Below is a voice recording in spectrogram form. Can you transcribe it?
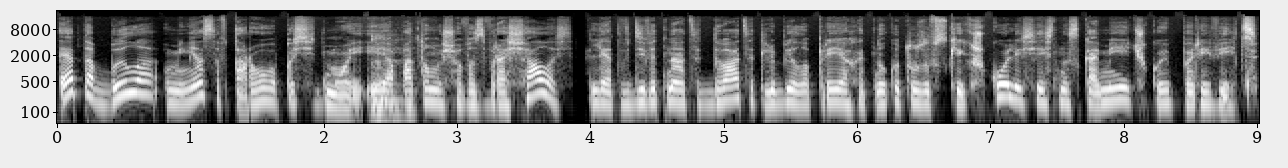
Это было у меня со второго по седьмой. И я потом еще возвращалась лет в 19-20, любила приехать на Кутузовский к школе, сесть на скамеечку и пореветь.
